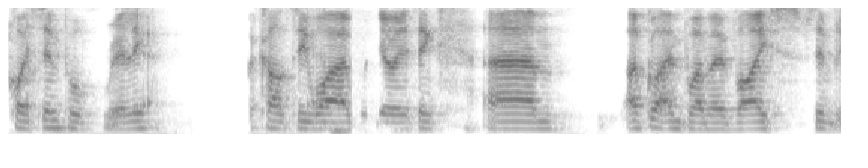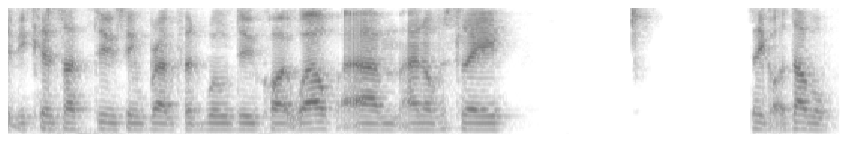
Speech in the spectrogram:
quite simple, really. Yeah. I can't see why I would do anything. Um, I've got Mbeumo Vice simply because I do think Brentford will do quite well, um, and obviously they got a double.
